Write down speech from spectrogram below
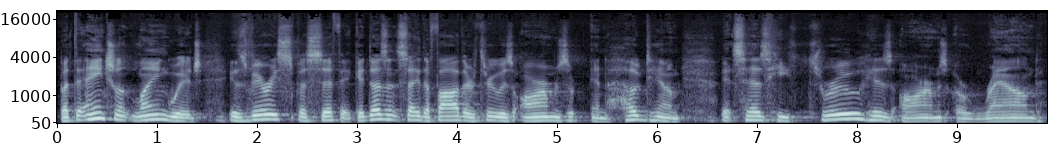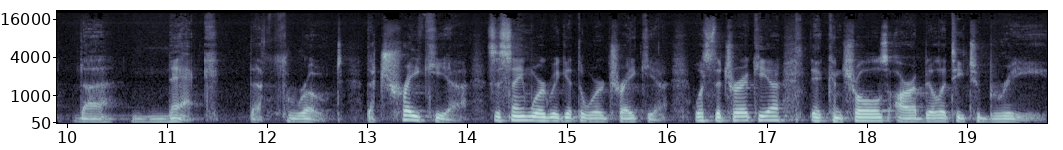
But the ancient language is very specific. It doesn't say the father threw his arms and hugged him, it says he threw his arms around the neck, the throat, the trachea. It's the same word we get the word trachea. What's the trachea? It controls our ability to breathe.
